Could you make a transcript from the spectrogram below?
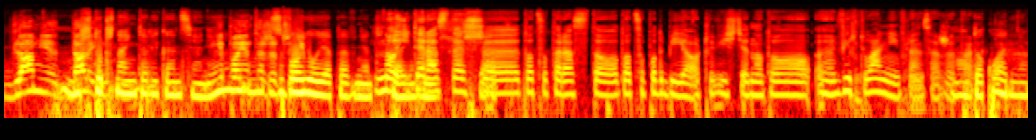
dla mnie dalej... Sztuczna inteligencja, nie? niepojęte rzeczy. Zwojuje pewnie No i teraz też świat. e, to, co teraz, to, to co podbija oczywiście, no to e, wirtualni influencerzy, No, tak. dokładnie.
